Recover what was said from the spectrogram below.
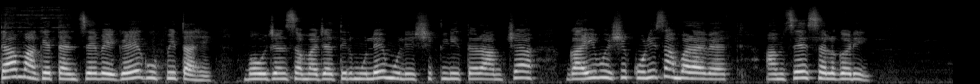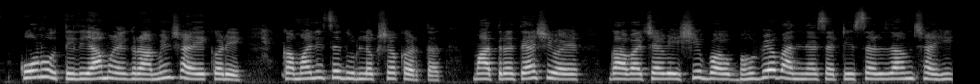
त्यामागे त्यांचे वेगळे गुपित आहे. बहुजन समाजातील मुले मुली शिकली तर आमच्या गाई म्हशी कोणी सांभाळाव्यात? आमचे सलगडी कोण होतील यामुळे ग्रामीण शाळेकडे कमालीचे दुर्लक्ष करतात. मात्र त्याशिवाय गावाच्या वेशी ब भव्य बांधण्यासाठी सरजामशाही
